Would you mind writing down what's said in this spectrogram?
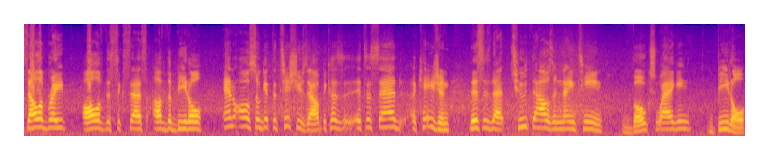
celebrate all of the success of the Beetle, and also get the tissues out because it's a sad occasion. This is that 2019 Volkswagen Beetle.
